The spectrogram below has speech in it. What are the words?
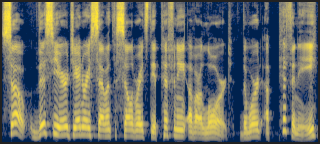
So, this year, January 7th, celebrates the Epiphany of our Lord. The word epiphany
